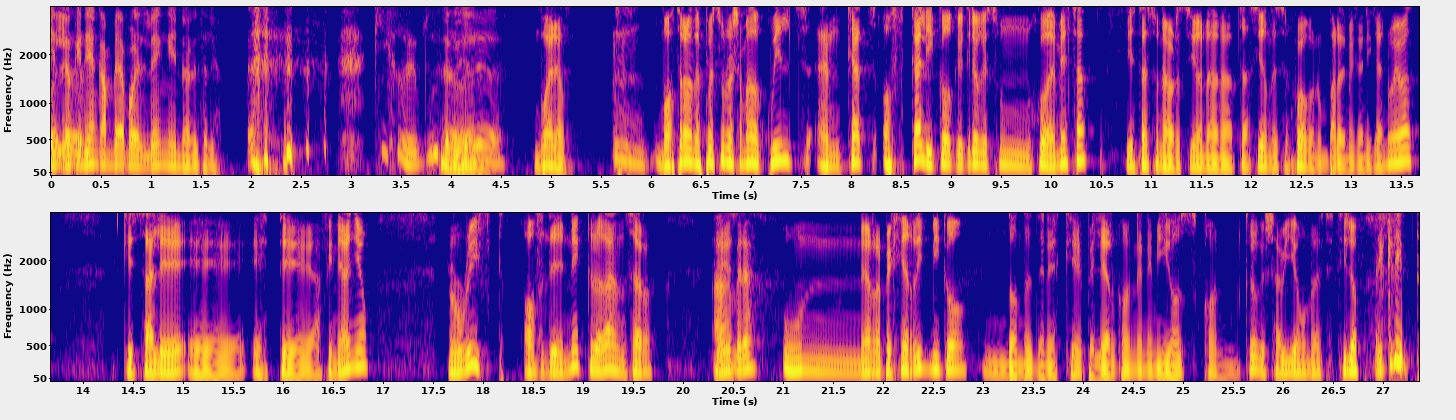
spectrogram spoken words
lo boludo. querían cambiar por el dengue y no le salió. ¿Qué hijo de puta, Se olvidaron. boludo? Bueno, mostraron después uno llamado Quilts and Cats of Calico, que creo que es un juego de mesa. Y esta es una versión, una adaptación de ese juego con un par de mecánicas nuevas. Que sale eh, este a fin de año. Rift of the Necrodancer. Ah, es mirá. Un RPG rítmico donde tenés que pelear con enemigos con. Creo que ya había uno de este estilo. El Crypt.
